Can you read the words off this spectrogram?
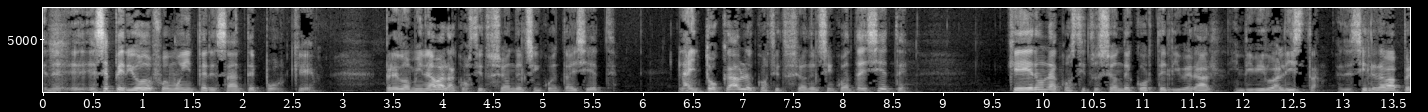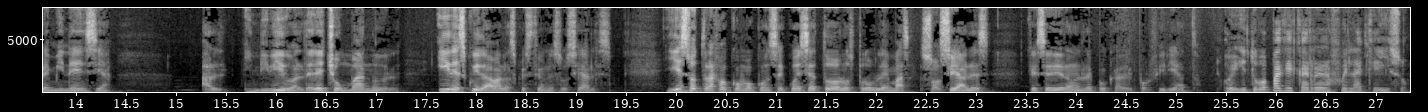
en e- ese periodo fue muy interesante porque predominaba la Constitución del 57, la intocable Constitución del 57, que era una constitución de corte liberal, individualista, es decir, le daba preeminencia al individuo, al derecho humano y descuidaba las cuestiones sociales. Y eso trajo como consecuencia todos los problemas sociales que se dieron en la época del porfiriato. Oye, ¿y tu papá qué carrera fue la que hizo?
